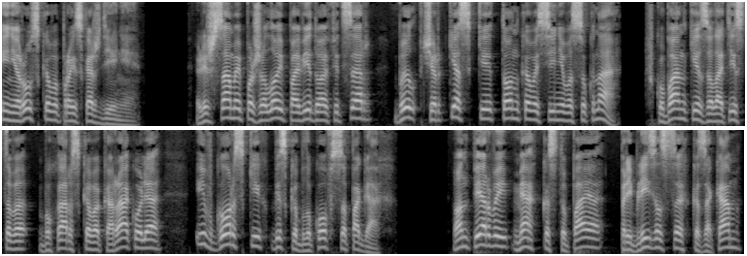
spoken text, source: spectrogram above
и не русского происхождения. Лишь самый пожилой по виду офицер был в черкеске тонкого синего сукна, в кубанке золотистого бухарского каракуля и в горских без каблуков сапогах. Он первый, мягко ступая, приблизился к казакам,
